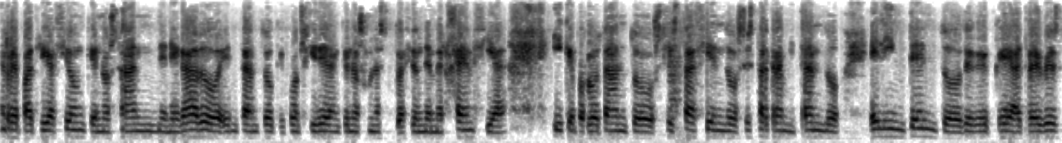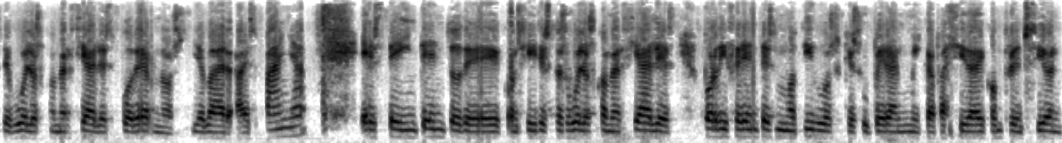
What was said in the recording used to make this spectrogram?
repatriación que nos han denegado en tanto que consideran que no es una situación de emergencia y que por lo tanto se está haciendo, se está tramitando el intento de que a través de vuelos comerciales podernos llevar a España. Este intento de conseguir estos vuelos comerciales por diferentes motivos que superan mi capacidad de comprensión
